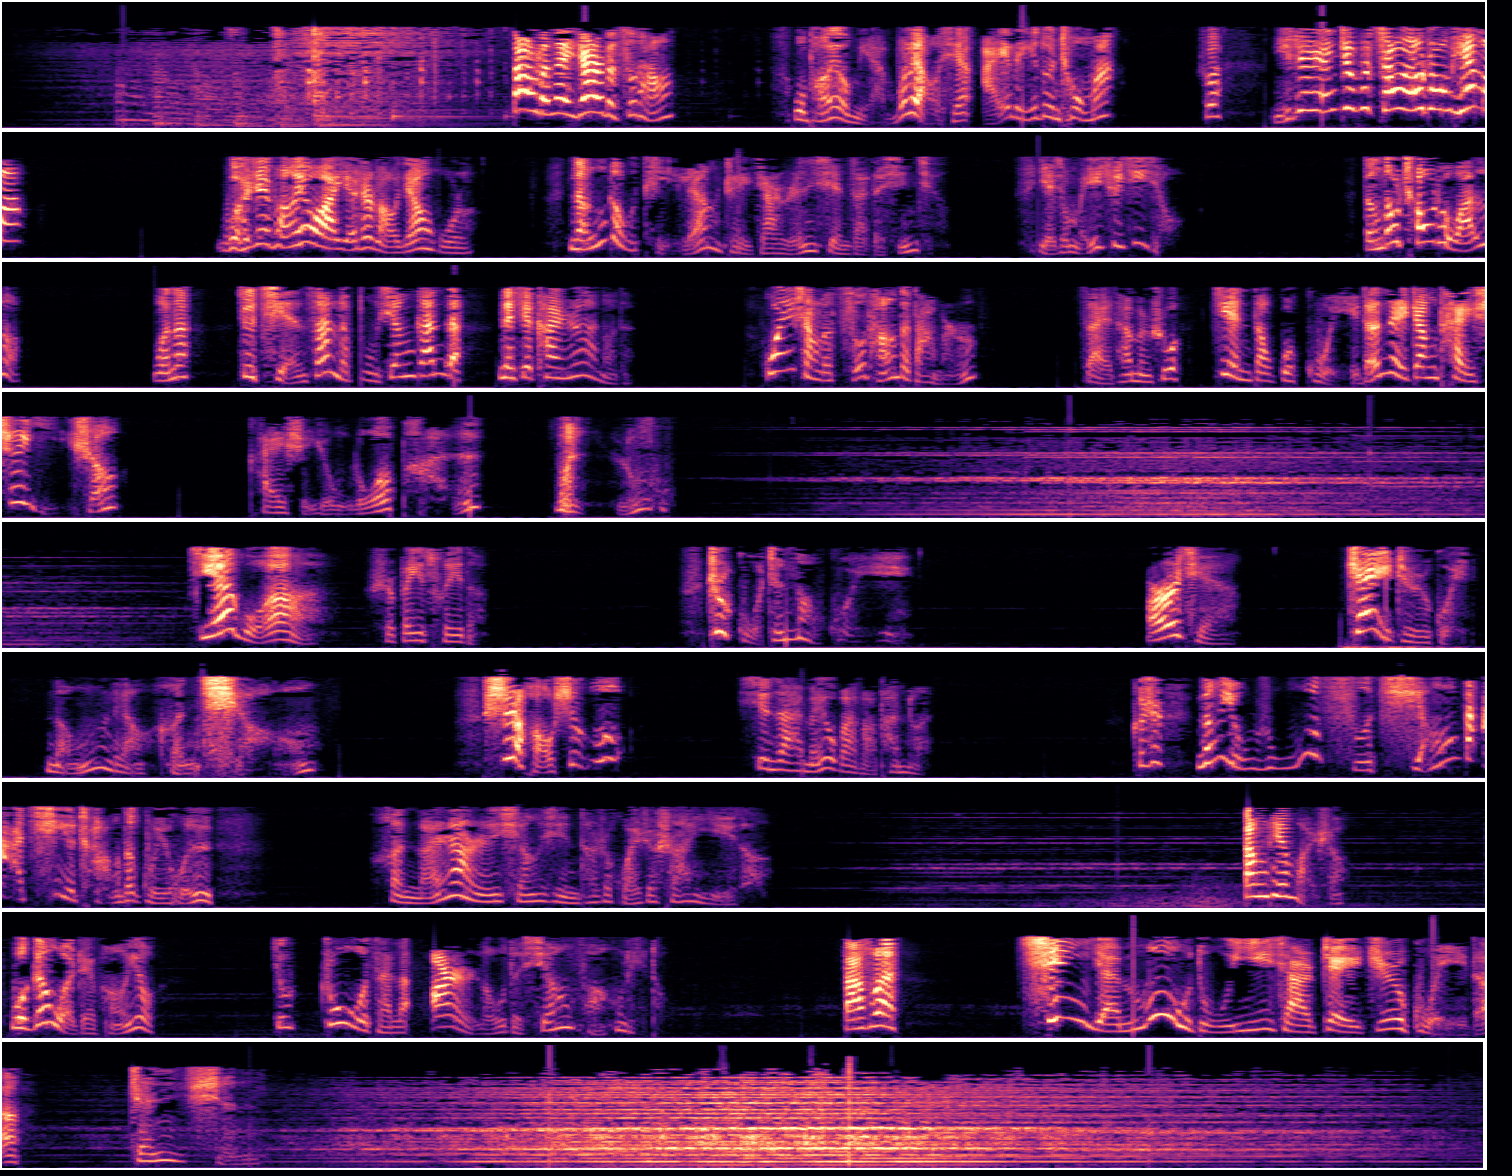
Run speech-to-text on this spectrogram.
到了那家的祠堂。我朋友免不了先挨了一顿臭骂，说：“你这人这不招摇撞骗吗？”我这朋友啊也是老江湖了，能够体谅这家人现在的心情，也就没去计较。等都吵吵完了，我呢就遣散了不相干的那些看热闹的，关上了祠堂的大门，在他们说见到过鬼的那张太师椅上，开始用罗盘问路。结果是悲催的，这果真闹鬼，而且这只鬼能量很强，是好是恶，现在还没有办法判断。可是能有如此强大气场的鬼魂，很难让人相信他是怀着善意的。当天晚上，我跟我这朋友。就住在了二楼的厢房里头，打算亲眼目睹一下这只鬼的真身。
